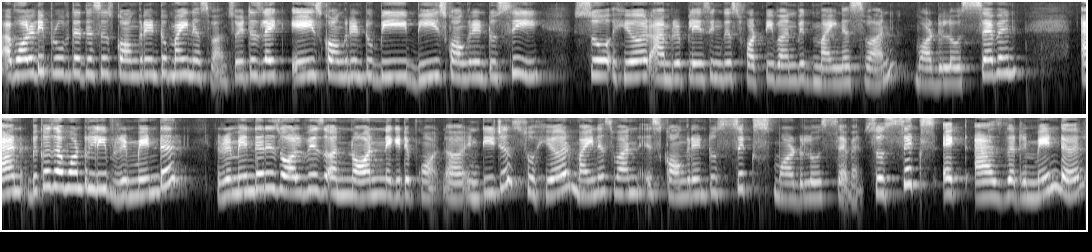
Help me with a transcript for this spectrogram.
I've already proved that this is congruent to minus 1. So it is like A is congruent to B, B is congruent to C so here I am replacing this 41 with minus 1 modulo 7 and because I want to leave remainder remainder is always a non-negative uh, integer. So here minus 1 is congruent to 6 modulo 7 so 6 act as the remainder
